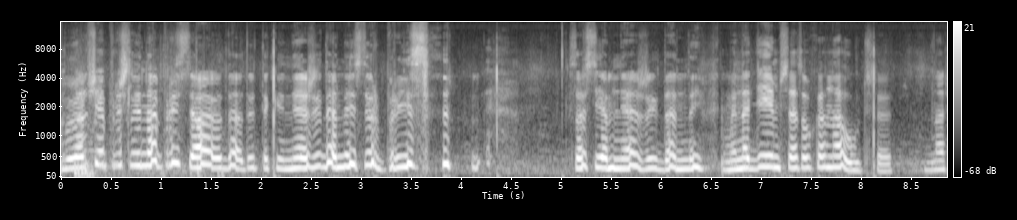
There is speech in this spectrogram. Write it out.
Мы вообще пришли на присягу, да, тут такой неожиданный сюрприз. Совсем неожиданный. Мы надеемся только на лучшее. Наш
